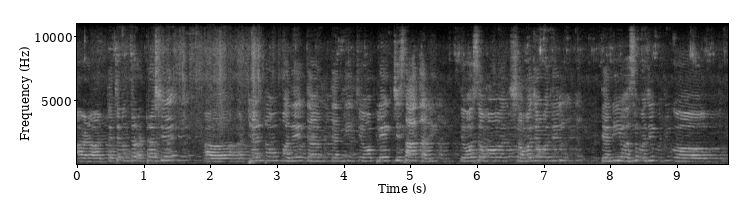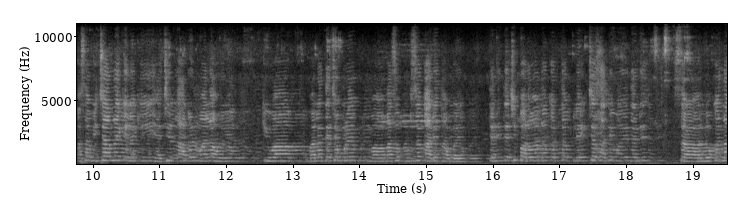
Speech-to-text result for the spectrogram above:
त्याच्यानंतर अठराशे अठ्ठ्याण्णवमध्ये त्यांनी जेव्हा प्लेगची साथ आली तेव्हा समा समाजामधील त्यांनी असं म्हणजे, म्हणजे असा विचार नाही केला की ह्याची लागण मला होईल किंवा मला त्याच्यामुळे माझं पुढचं कार्य थांबेल. त्यांनी त्याची पर्वा न करता प्लेगच्या साथीमध्ये त्यांनी स- लोकांना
